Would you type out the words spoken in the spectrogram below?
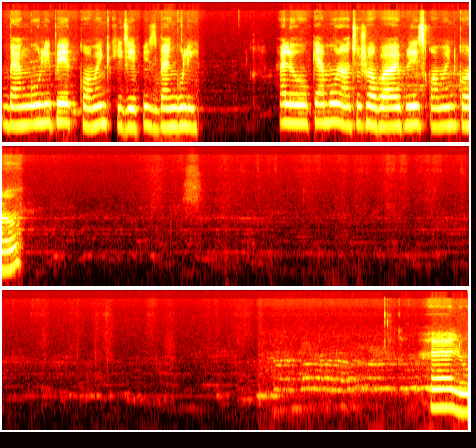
বেঙ্গলি পে কমেন্ট कीजिए প্লিজ বেঙ্গলি হ্যালো কেমন আছো সবাই প্লিজ কমেন্ট করো হ্যালো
